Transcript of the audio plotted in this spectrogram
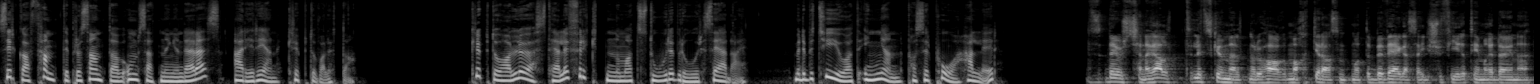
Cirka 50% av omsetningen deres er i ren kryptovaluta. Krypto har løst hele frykten om at storebror ser deg, men det betyr jo at ingen passer på heller det er jo generelt litt skummelt når du har markeder som på en måte beveger seg 24 timer i døgnet,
